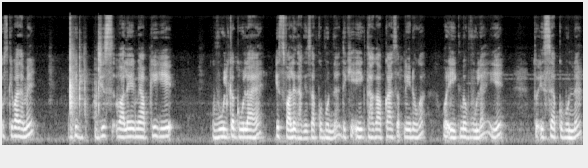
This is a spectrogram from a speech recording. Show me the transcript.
उसके बाद हमें, देखिए जिस वाले में आपके ये वूल का गोला है, इस वाले धागे से आपको बुनना है। देखिए एक धागा आपका ऐसा प्लेन होगा और एक में वूल है ये तो इससे आपको बुनना है।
